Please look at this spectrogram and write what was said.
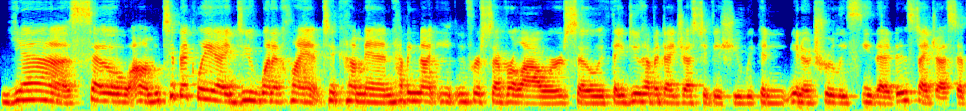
Yeah, so um, typically I do want a client to come in having not eaten for several hours. So if they do have a digestive issue, we can, you know, truly see that it is digestive.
